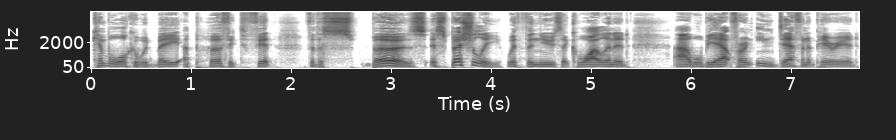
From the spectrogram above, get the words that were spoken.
Kemba Walker would be a perfect fit for the Spurs, especially with the news that Kawhi Leonard uh, will be out for an indefinite period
